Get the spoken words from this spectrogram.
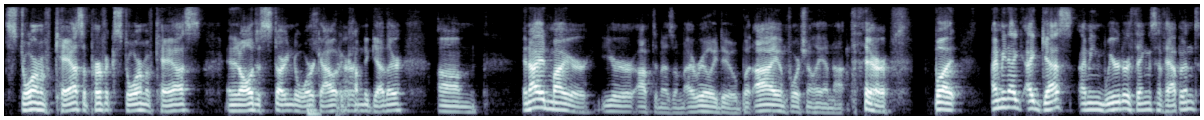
storm of chaos, a perfect storm of chaos, and it all just starting to work out and come together. Um, and I admire your optimism, I really do, but I unfortunately am not there. But I mean, I, I guess, I mean, weirder things have happened,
